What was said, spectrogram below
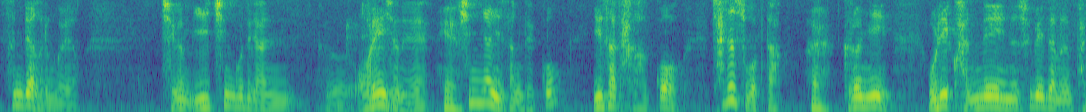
선배가 그런 거예요. 지금 이 친구들이 한 그 오래 전에 예. 10년 이상 됐고 이사 다 갔고 찾을 수가 없다. 예. 그러니 우리 관내에 있는 수배자는 바-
